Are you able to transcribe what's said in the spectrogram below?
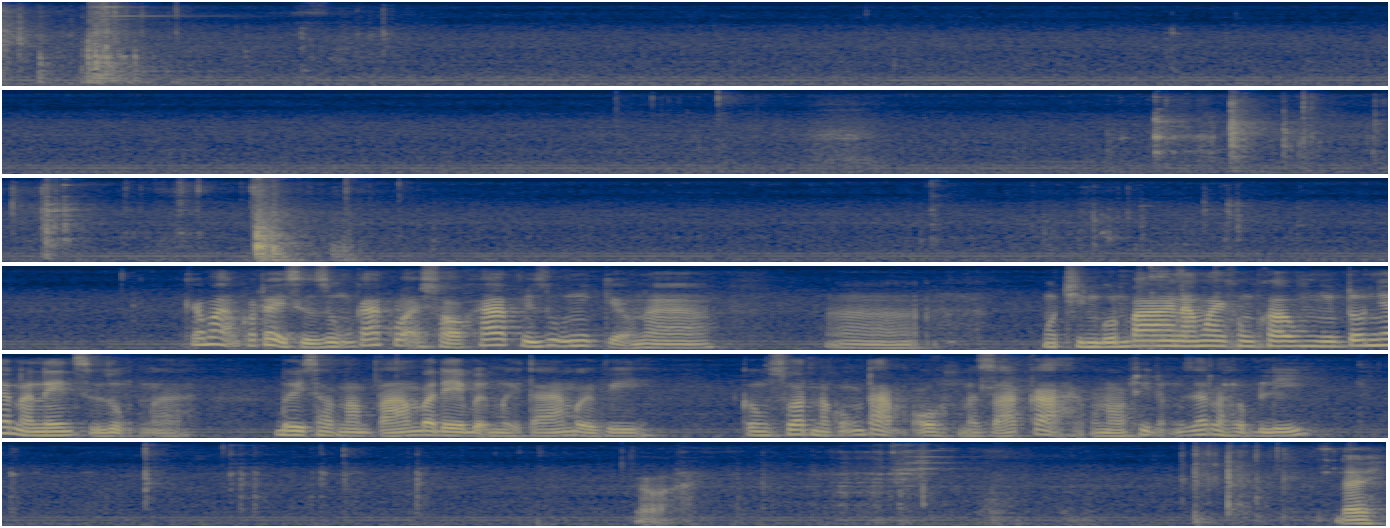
Các bạn có thể sử dụng các loại sò khác ví dụ như kiểu là à, 1943 năm 2000 nhưng tốt nhất là nên sử dụng là B688 và D718 bởi vì công suất nó cũng tạm ổn và giá cả của nó thì cũng rất là hợp lý. Rồi. Đây.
